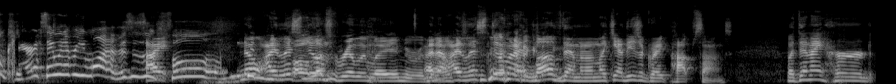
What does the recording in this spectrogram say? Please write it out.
don't care. Say whatever you want. This is a I- full. no, I listen oh, to let's them. really lay into it. I know. I listen to them and I love them, and I'm like, yeah, these are great pop songs. But then I heard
